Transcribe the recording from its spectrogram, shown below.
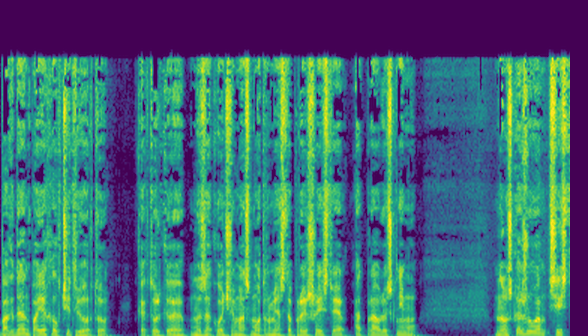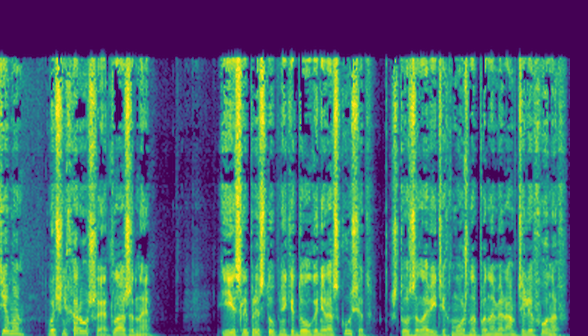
Богдан поехал в четвертую. Как только мы закончим осмотр места происшествия, отправлюсь к нему. Но скажу вам, система очень хорошая, отлаженная. Если преступники долго не раскусят, что заловить их можно по номерам телефонов,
